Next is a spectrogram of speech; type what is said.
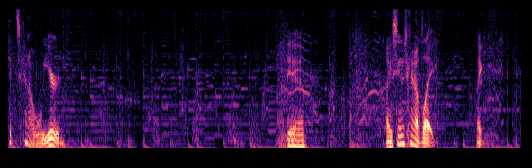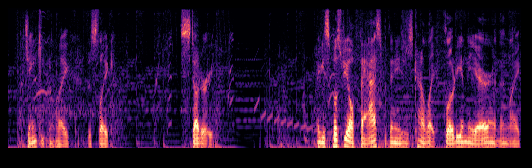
It's kind of weird. Yeah. Like, seems kind of like, like, janky, like, just like, stuttery. Like, he's supposed to be all fast, but then he's just kind of like floaty in the air, and then like,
